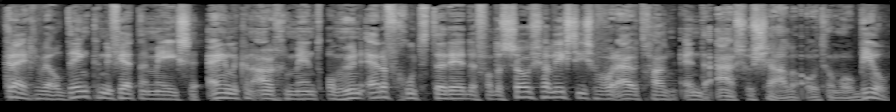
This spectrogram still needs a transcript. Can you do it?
krijgen weldenkende Vietnamezen eindelijk een argument om hun erfgoed te redden... van de socialistische vooruitgang en de asociale automobiel.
